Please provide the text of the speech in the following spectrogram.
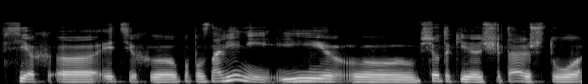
всех э, этих э, поползновений. И э, все-таки считаю, что,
